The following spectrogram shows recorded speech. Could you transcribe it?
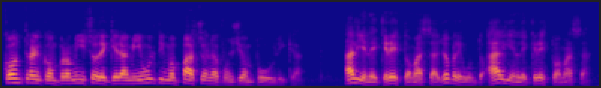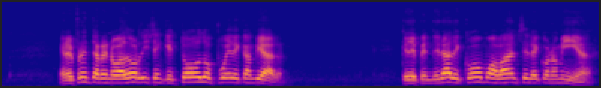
contra el compromiso de que era mi último paso en la función pública. ¿Alguien le cree esto a Massa? Yo pregunto, ¿alguien le cree esto a Massa? En el Frente Renovador dicen que todo puede cambiar, que dependerá de cómo avance la economía.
